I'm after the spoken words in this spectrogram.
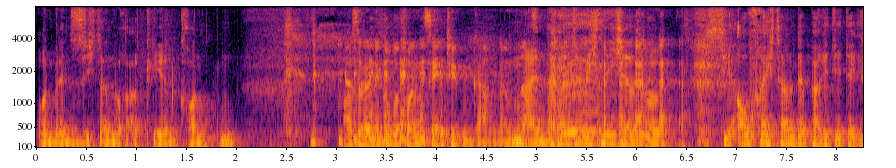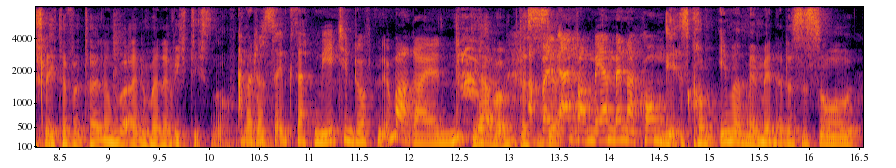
Und wenn sie sich dann noch erklären konnten, Außer wenn eine Gruppe von zehn Typen kam. Dann Nein, dann natürlich nicht. Also die Aufrechterhaltung der Parität der Geschlechterverteilung war eine meiner wichtigsten Aufgaben. Aber du hast eben gesagt, Mädchen durften immer rein. ja, aber das ist Weil ja, einfach mehr Männer kommen. es kommen immer mehr Männer. Das ist so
